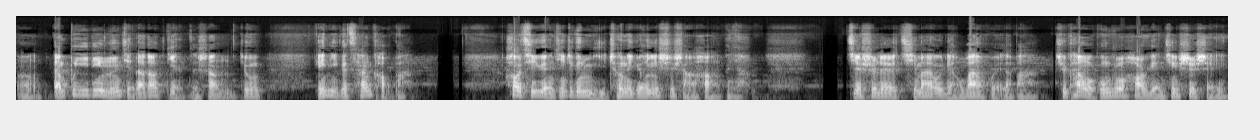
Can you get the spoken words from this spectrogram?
嗯，但不一定能解答到点子上，就给你一个参考吧。好奇远近这个昵称的原因是啥哈？哎呀，解释了起码有两万回了吧？去看我公众号远近是谁，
